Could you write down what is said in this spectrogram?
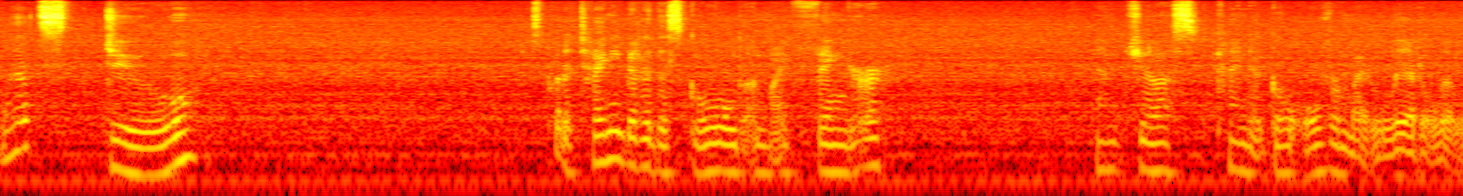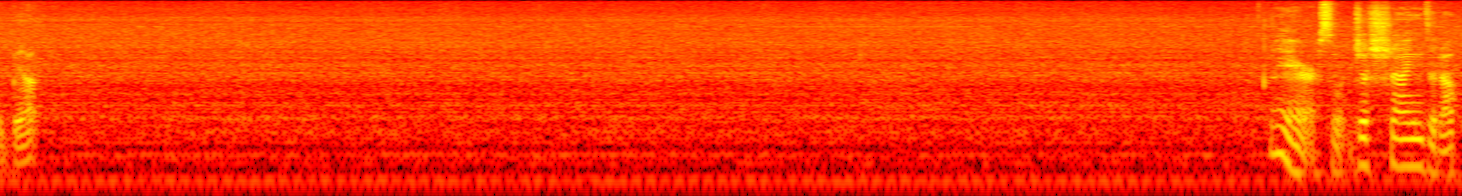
Let's do... Let's put a tiny bit of this gold on my finger and just kind of go over my lid a little bit. There, so it just shines it up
